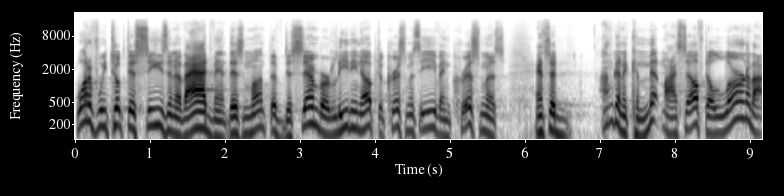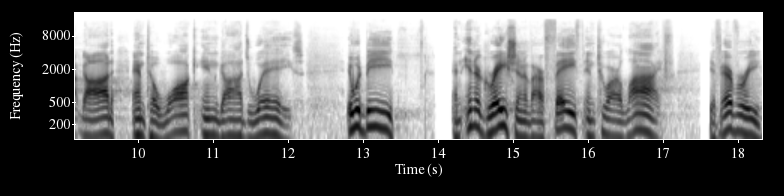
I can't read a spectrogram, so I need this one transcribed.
What if we took this season of Advent, this month of December leading up to Christmas Eve and Christmas, and said, I'm going to commit myself to learn about God and to walk in God's ways. It would be an integration of our faith into our life. If every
